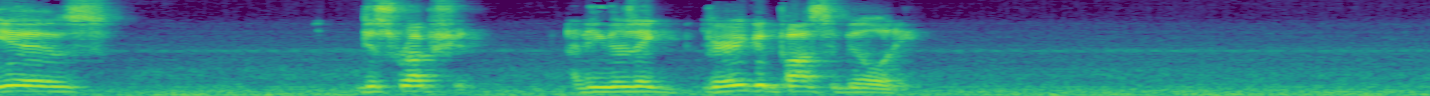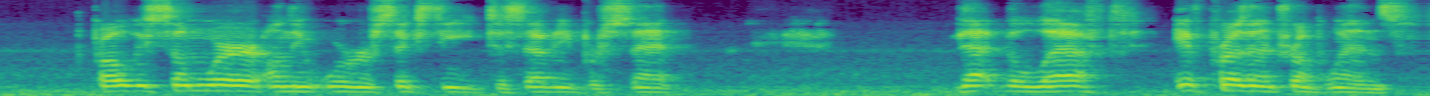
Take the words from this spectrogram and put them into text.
is disruption. I think there's a very good possibility. Probably somewhere on the order of 60 to 70 percent that the left, if President Trump wins,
